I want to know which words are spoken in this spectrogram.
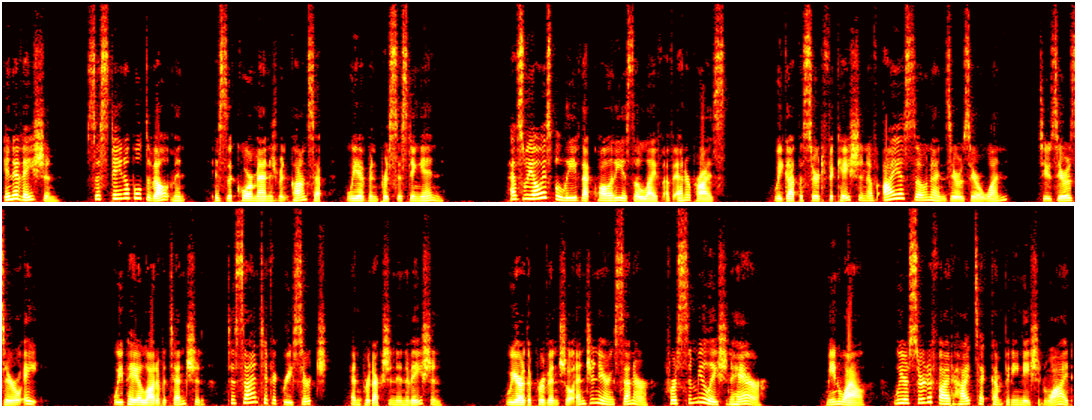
innovation, sustainable development is the core management concept we have been persisting in. As we always believe that quality is the life of enterprise, we got the certification of ISO 9001 2008 we pay a lot of attention to scientific research and production innovation. We are the provincial engineering center for simulation hair. Meanwhile, we are certified high-tech company nationwide.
